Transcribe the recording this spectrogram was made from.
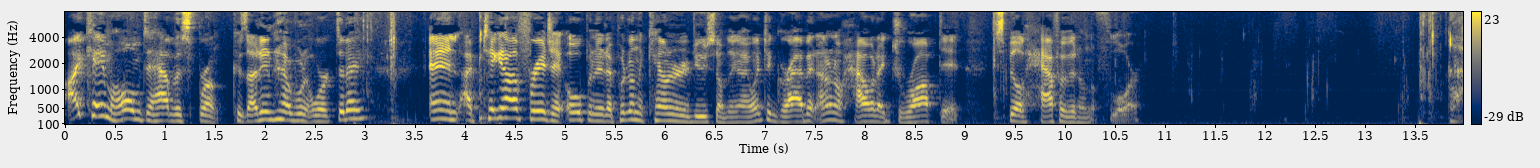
I came home to have a sprunk because I didn't have one at work today. And I take it out of the fridge, I open it, I put it on the counter to do something. I went to grab it, I don't know how, but I dropped it, spilled half of it on the floor.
